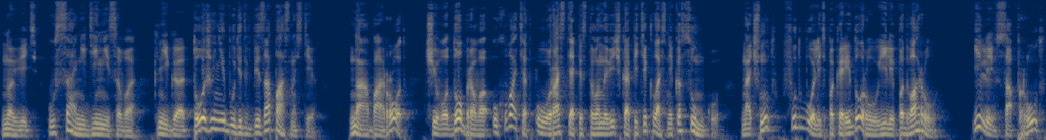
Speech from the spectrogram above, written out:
Но ведь у Сани Денисова книга тоже не будет в безопасности. Наоборот, чего доброго ухватят у растяпистого новичка-пятиклассника сумку, начнут футболить по коридору или по двору. Или сопрут,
